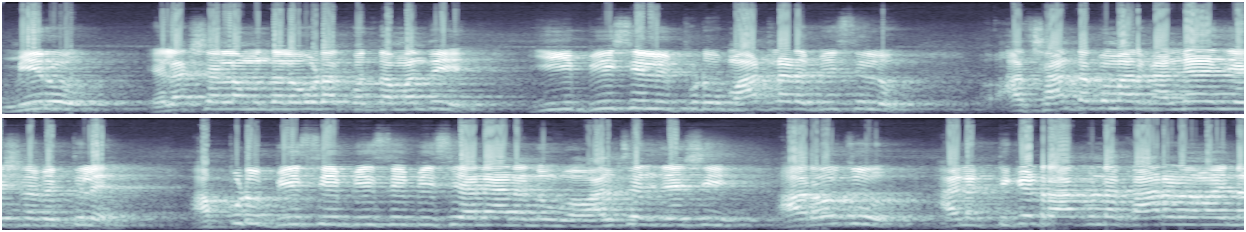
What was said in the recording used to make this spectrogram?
మీరు ఎలక్షన్ల ముందర కూడా కొంతమంది ఈ బీసీలు ఇప్పుడు మాట్లాడే బీసీలు ఆ శాంతకుమార్కి అన్యాయం చేసిన వ్యక్తులే. అప్పుడు బీసీ బీసీ బీసీ అని ఆయన నువ్వు హల్చల్ చేసి ఆ రోజు ఆయన టికెట్ రాకుండా కారణమైన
